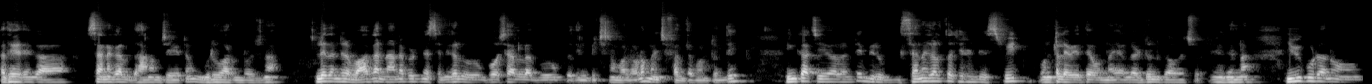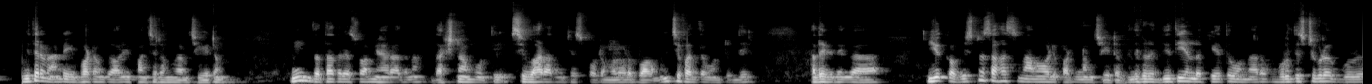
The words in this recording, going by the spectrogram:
అదేవిధంగా శనగలు దానం చేయటం గురువారం రోజున లేదంటే బాగా నానబెట్టిన శనగలు గోశాలలో గోవుకు తినిపించడం వల్ల కూడా మంచి ఫలితం ఉంటుంది. ఇంకా చేయాలంటే మీరు శనగలతో చేసిన స్వీట్ వంటలు ఏవైతే ఉన్నాయో లడ్డూలు కావచ్చు ఏదైనా ఇవి కూడాను వితరణ అంటే ఇవ్వటం కానీ పంచడం కానీ చేయటం. దత్తాత్రేయ స్వామి ఆరాధన దక్షిణామూర్తి శివారాధన చేసుకోవటం వల్ల కూడా బాగా మంచి ఫలితం ఉంటుంది. అదేవిధంగా ఈ యొక్క విష్ణు సహస్రనామావళి పఠనం చేయటం. ఎందుకంటే ద్వితీయంలో కేతు ఉన్నారు. గురుదృష్టి కూడా గురు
